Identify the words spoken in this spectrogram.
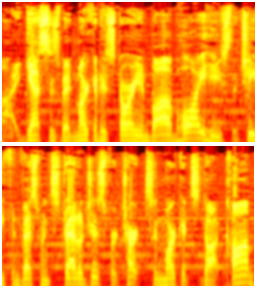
My guest has been market historian Bob Hoye. He's the chief investment strategist for chartsandmarkets.com.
